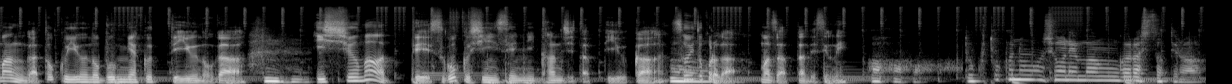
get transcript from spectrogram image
漫画特有の文脈っていうのがうんうん。一周回ってすごく新鮮に感じたっていうかそういうところがまずあったんですよね。ははは独特の少年漫画らしさっていうのは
